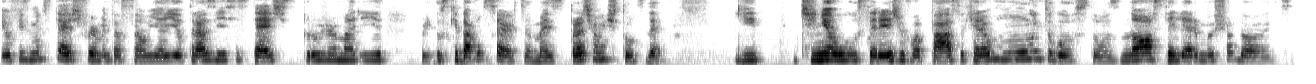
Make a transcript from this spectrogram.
eu fiz muitos testes de fermentação e aí eu trazia esses testes para o os que davam certo, mas praticamente todos deram. E tinha o cereja uva passa, que era muito gostoso. Nossa, ele era o meu xodó antes.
